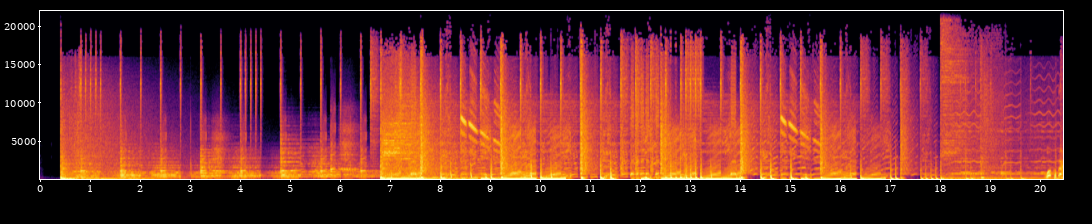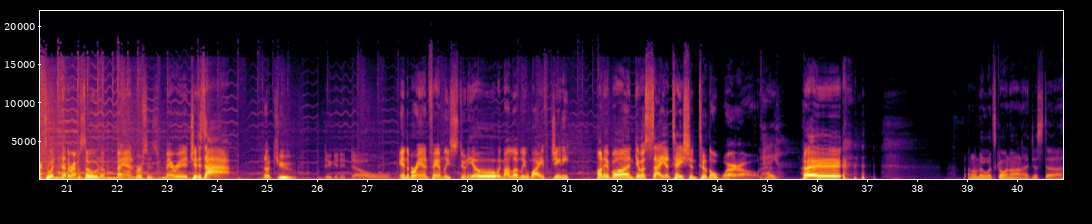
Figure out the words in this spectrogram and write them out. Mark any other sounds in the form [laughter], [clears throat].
Welcome back to another episode of Man versus Marriage. It is I, the Q, Diggity Dog, in the Moran family studio with my lovely wife, Jeannie. Honey Bun, give a salutation to the world. Hey, Hey! [laughs] I don't know what's going on. I just, uh,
